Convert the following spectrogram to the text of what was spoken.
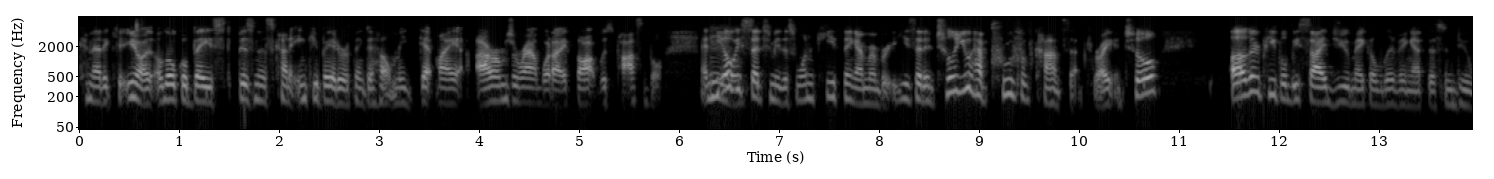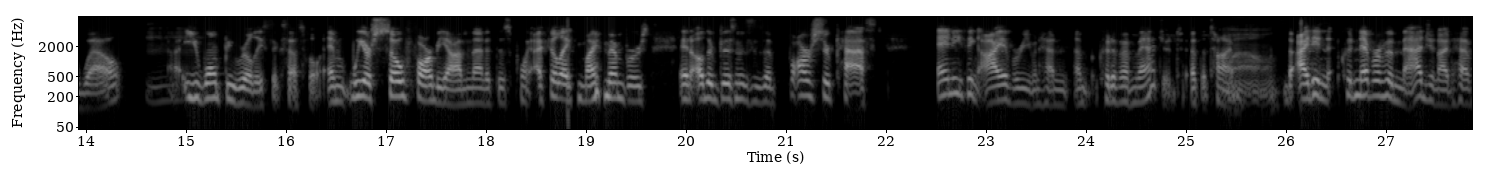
Connecticut, you know, a local based business kind of incubator thing to help me get my arms around what I thought was possible. And he Mm. always said to me this one key thing I remember. He said, until you have proof of concept, right? Until other people besides you make a living at this and do well, uh, you won't be really successful. And we are so far beyond that at this point. I feel like my members and other businesses have far surpassed anything I ever even had um, could have imagined at the time. Wow. I didn't could never have imagined I'd have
